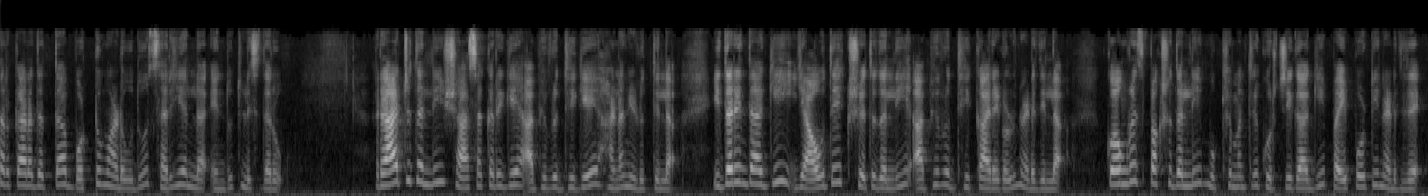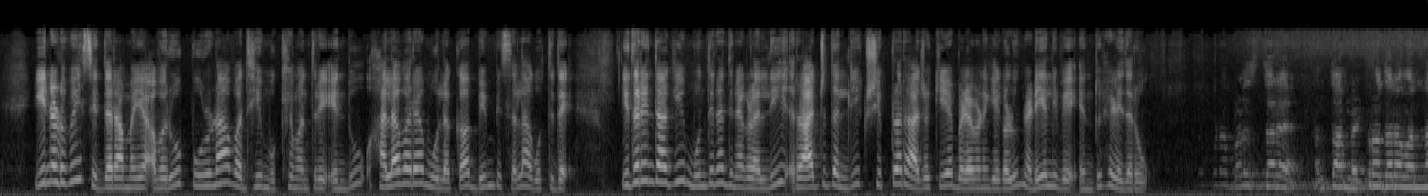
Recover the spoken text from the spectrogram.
ಸರ್ಕಾರದತ್ತ ಬೊಟ್ಟು ಮಾಡುವುದು ಸರಿಯಲ್ಲ ಎಂದು ತಿಳಿಸಿದರು. ರಾಜ್ಯದಲ್ಲಿ ಶಾಸಕರಿಗೆ ಅಭಿವೃದ್ಧಿಗೆ ಹಣ ನೀಡುತ್ತಿಲ್ಲ. ಇದರಿಂದಾಗಿ ಯಾವುದೇ ಕ್ಷೇತ್ರದಲ್ಲಿ ಅಭಿವೃದ್ಧಿ ಕಾರ್ಯಗಳು ನಡೆದಿಲ್ಲ. ಕಾಂಗ್ರೆಸ್ ಪಕ್ಷದಲ್ಲಿ ಮುಖ್ಯಮಂತ್ರಿ ಕುರ್ಚಿಗಾಗಿ ಪೈಪೋಟಿ ನಡೆದಿದೆ. ಈ ನಡುವೆ ಸಿದ್ದರಾಮಯ್ಯ ಅವರು ಪೂರ್ಣಾವಧಿ ಮುಖ್ಯಮಂತ್ರಿ ಎಂದು ಹಲವರ ಮೂಲಕ ಬಿಂಬಿಸಲಾಗುತ್ತಿದೆ. ಇದರಿಂದಾಗಿ ಮುಂದಿನ ದಿನಗಳಲ್ಲಿ ರಾಜ್ಯದಲ್ಲಿ ಕ್ಷಿಪ್ರ ರಾಜಕೀಯ ಬೆಳವಣಿಗೆಗಳು ನಡೆಯಲಿವೆ ಎಂದು ಹೇಳಿದರು. ಅಂತ ಮೆಟ್ರೋ ದರವನ್ನ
